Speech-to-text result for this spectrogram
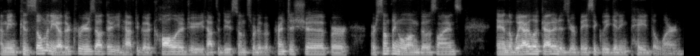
I mean, because so many other careers out there, you'd have to go to college or you'd have to do some sort of apprenticeship or or something along those lines. And the way I look at it is you're basically getting paid to learn,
